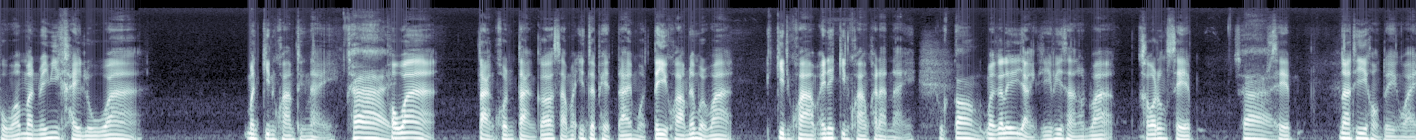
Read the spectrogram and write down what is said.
ผมว่ามันไม่มีใครรู้ว่า มันกินความถึงไหน ใช่ เพราะว่าต่างคนต่างก็สามารถ interpret ได้หมดตีความได้หมดว่า กินความไอ้นี่กินความขนาดไหน ถูกต้องมันก็เลยอย่างที่พี่สารนท์ว่าเขาก็ต้อง save ใช่ save หน้าที่ของตัวเองไว้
